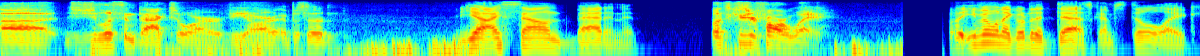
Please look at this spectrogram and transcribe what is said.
uh, did you listen back to our VR episode? Yeah, I sound bad in it. Oh, it's because you're far away. But even when I go to the desk, I'm still like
